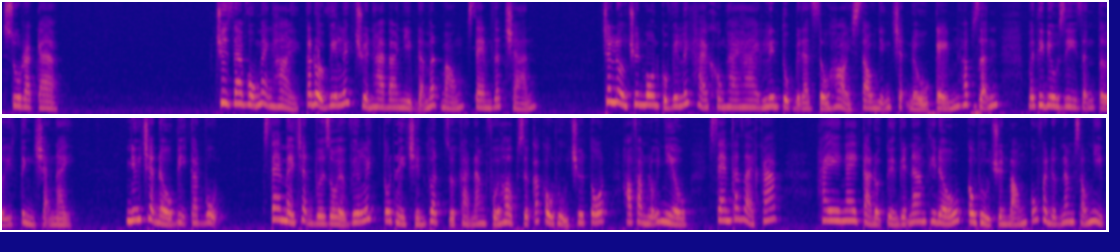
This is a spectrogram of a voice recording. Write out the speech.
Suraka. Chuyên gia Vũ Mạnh Hải, các đội V-League truyền 2-3 nhịp đã mất bóng, xem rất chán. Chất lượng chuyên môn của V-League 2022 liên tục bị đặt dấu hỏi sau những trận đấu kém hấp dẫn. Vậy thì điều gì dẫn tới tình trạng này? Những trận đấu bị cắt vụn, Xem mấy trận vừa rồi ở V-League tôi thấy chiến thuật rồi khả năng phối hợp giữa các cầu thủ chưa tốt, họ phạm lỗi nhiều. Xem các giải khác, hay ngay cả đội tuyển Việt Nam thi đấu, cầu thủ chuyền bóng cũng phải được 5-6 nhịp.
